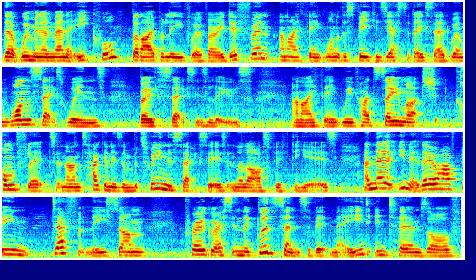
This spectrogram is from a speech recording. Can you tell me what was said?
that women and men are equal, but I believe we're very different. And I think one of the speakers yesterday said, when one sex wins, both sexes lose. And I think we've had so much conflict and antagonism between the sexes in the last 50 years. And there, you know, there have been definitely some progress in the good sense of it made in terms of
